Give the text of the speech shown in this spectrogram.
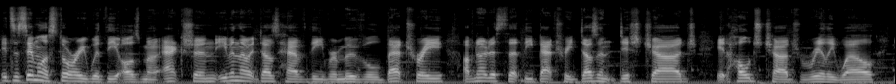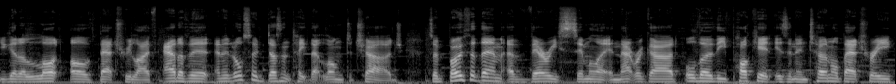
It's a similar story with the Osmo Action. Even though it does have the removable battery, I've noticed that the battery doesn't discharge, it holds charge really well, you get a lot of battery life out of it, and it also doesn't take that long to charge. So both of them are very similar in that regard, although the Pocket is an internal battery,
